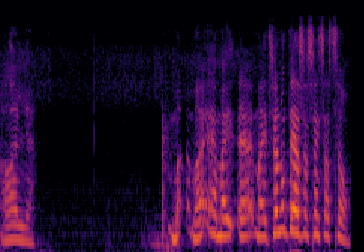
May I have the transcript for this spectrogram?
Olha. Mas, é, mas, é, mas você não tem essa sensação?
